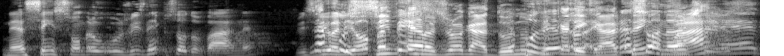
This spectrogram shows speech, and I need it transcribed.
né? Sem sombra, o juiz nem precisou do VAR, né? O juiz Não viu é ali, opa, possível esse pênalti. jogador não É fica é ligado. Tem impressionante VAR. É,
